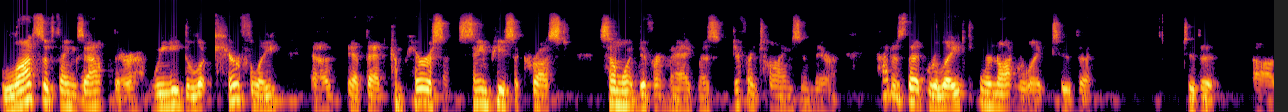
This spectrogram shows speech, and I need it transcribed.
lots of things out there. We need to look carefully uh, at that comparison. Same piece of crust, somewhat different magmas, different times in there. How does that relate or not relate to the, to the uh,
